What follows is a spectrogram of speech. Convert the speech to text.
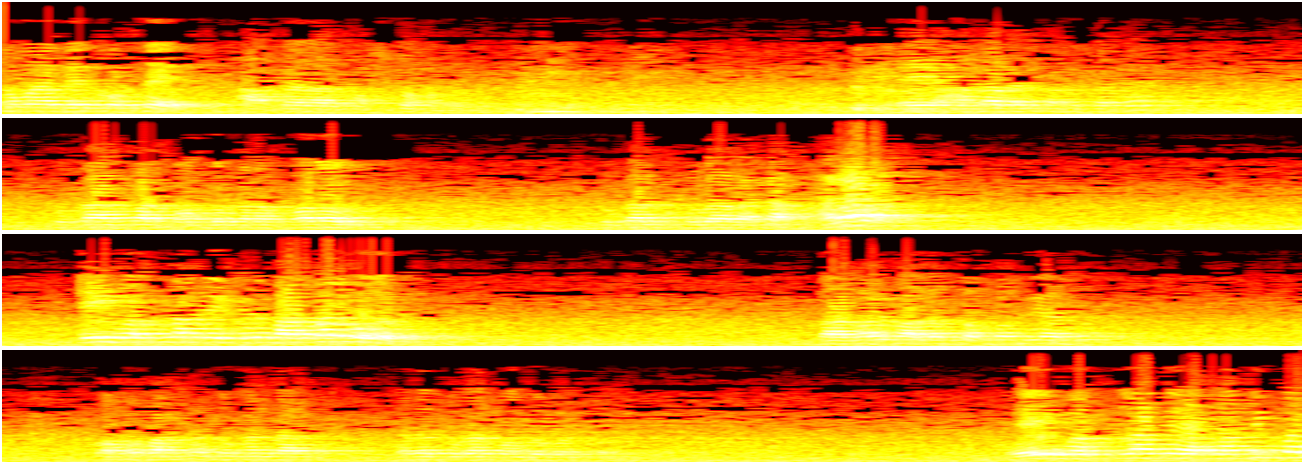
সময় বের করতে আপনারা কষ্ট হবে এই আধারের সাথে সাথে দোকানপাট বন্ধ করা ফরজ দোকান খোলা রাখা হারা এই আমি এখানে বারবার বলে তারপরে বাজার চক্কর দিয়ে আসে। কত পার্সেন্ট দোকানদার তাদের দোকান বন্ধ করতে এই মশলা আমি একাধিকবার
